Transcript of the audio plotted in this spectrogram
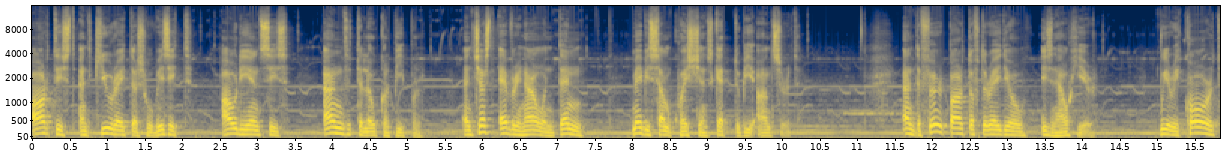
Artists and curators who visit, audiences, and the local people. And just every now and then, maybe some questions get to be answered. And the third part of the radio is now here. We record,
